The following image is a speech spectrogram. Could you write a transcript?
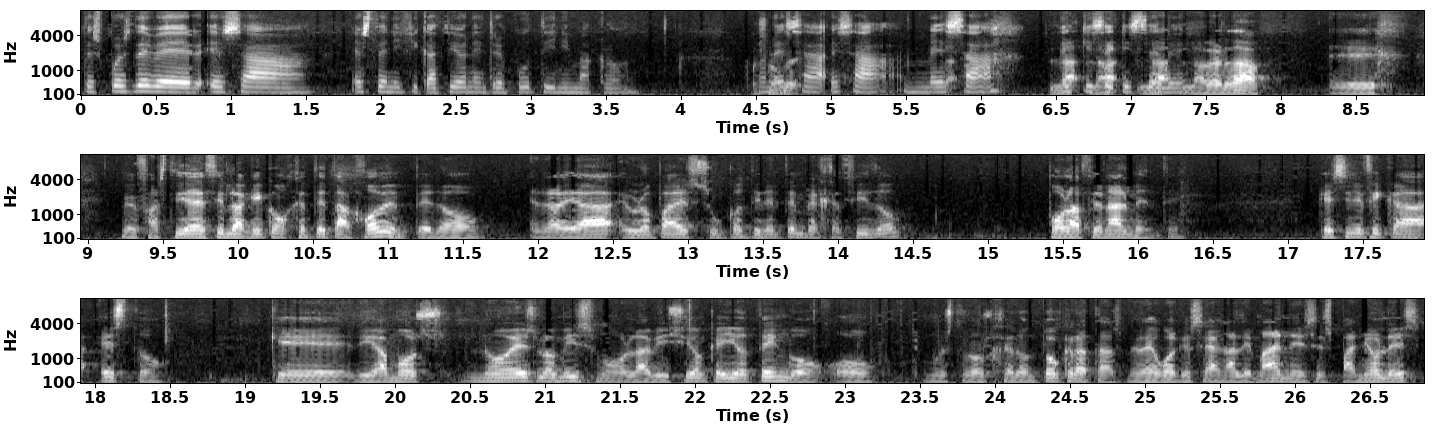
Después de ver esa escenificación entre Putin y Macron, pues con esa, esa, mesa XXL. La, verdad, eh, me fastidia decirlo aquí con gente tan joven, pero en realidad Europa es un continente envejecido poblacionalmente. ¿Qué significa esto? Que, digamos, no es lo mismo la visión que yo tengo o nuestros gerontócratas, me da igual que sean alemanes, españoles,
